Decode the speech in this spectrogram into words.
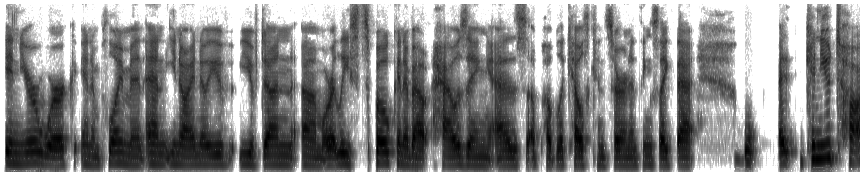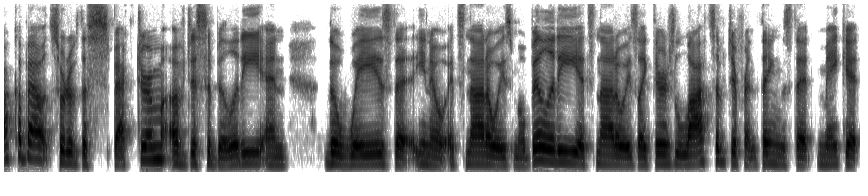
in your work in employment, and you know, I know you've you've done um, or at least spoken about housing as a public health concern and things like that. Uh, can you talk about sort of the spectrum of disability and the ways that you know it's not always mobility, it's not always like there's lots of different things that make it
